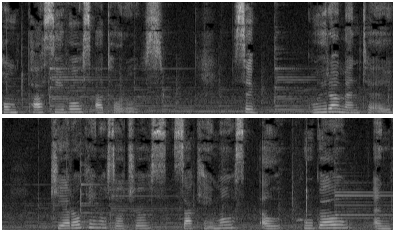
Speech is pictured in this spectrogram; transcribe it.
compasivos a todos. Seguramente quiero que nosotros saquemos el jugo en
